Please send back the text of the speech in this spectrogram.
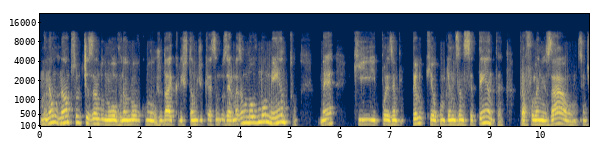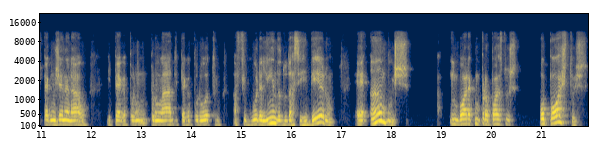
não, não absolutizando o novo, não novo como judaico-cristão de criação do zero, mas é um novo momento, né? que, por exemplo, pelo que eu compreendo nos anos 70, para fulanizar, se a gente pega um general e pega por um, por um lado e pega por outro a figura linda do Darcy Ribeiro, é, ambos, embora com propósitos opostos,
